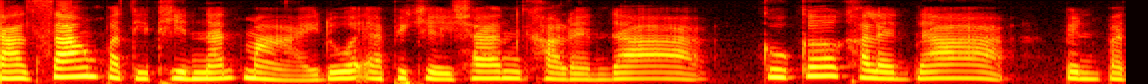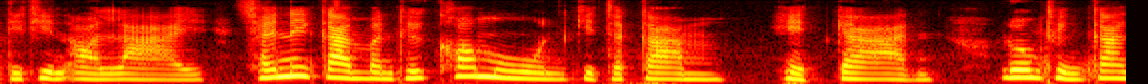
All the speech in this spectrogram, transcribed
การสร้างปฏิทินนัดหมายด้วยแอปพลิเคชัน Calendar Google Calendar เป็นปฏิทินออนไลน์ ใช้ในการบันทึกข้อมูล กิจกรรม เหตุการณ์ รวมถึงการ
